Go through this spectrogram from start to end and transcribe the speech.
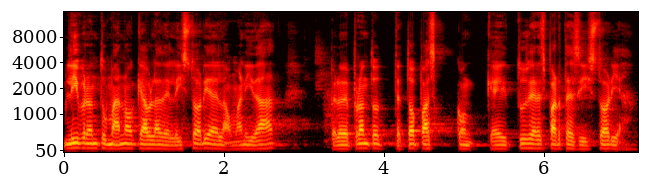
libro en tu mano que habla de la historia de la humanidad, pero de pronto te topas con que tú eres parte de esa historia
